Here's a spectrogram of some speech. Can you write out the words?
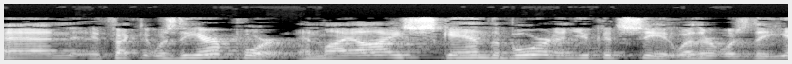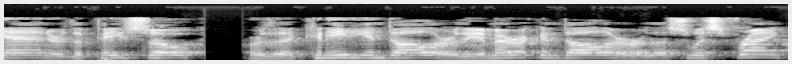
and in fact it was the airport and my eyes scanned the board and you could see it, whether it was the yen or the peso or the Canadian dollar or the American dollar or the Swiss franc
